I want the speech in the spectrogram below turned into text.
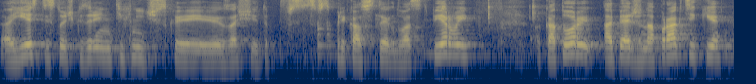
Есть и с точки зрения технической защиты приказ СТЭК 21, который, опять же, на практике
